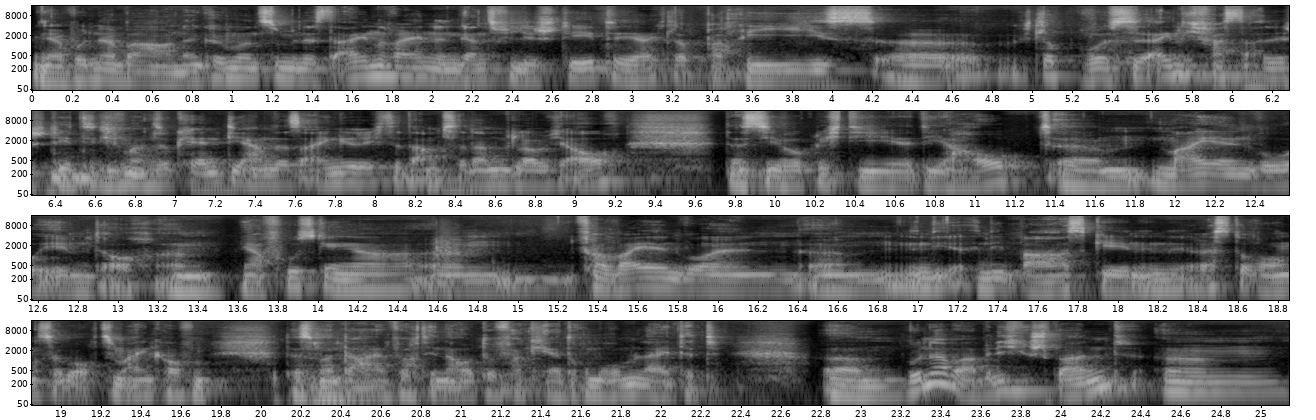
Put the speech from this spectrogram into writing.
Ja, wunderbar. Und dann können wir uns zumindest einreihen in ganz viele Städte. Ja, ich glaube Paris, äh, ich glaube Brüssel, eigentlich fast alle Städte, die man so kennt, die haben das eingerichtet. Amsterdam, glaube ich, auch, dass die wirklich die, die Hauptmeilen, ähm, wo eben auch ähm, ja, Fußgänger ähm, verweilen wollen, ähm, in, die, in die Bars gehen, in die Restaurants, aber auch zum Einkaufen, dass man da einfach den Autoverkehr drumherum leitet. Ähm, wunderbar, bin ich gespannt. Ähm,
